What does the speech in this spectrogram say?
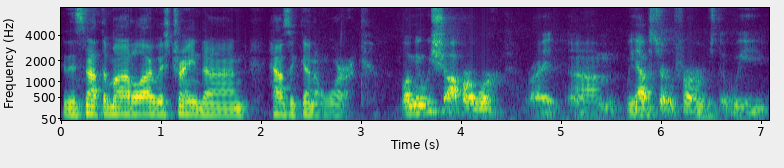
It's not the model I was trained on. How's it going to work? Well, I mean, we shop our work, right? Um, we have certain firms that we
